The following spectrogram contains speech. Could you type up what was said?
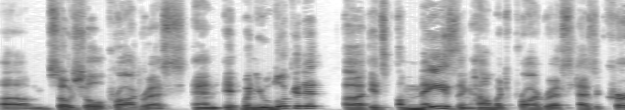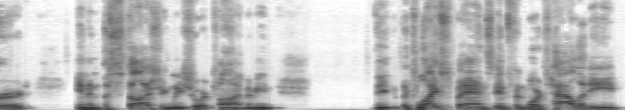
um, social progress. And it, when you look at it, uh, it's amazing how much progress has occurred in an astonishingly short time. I mean, the like lifespans, infant mortality,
